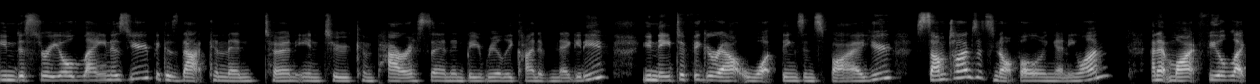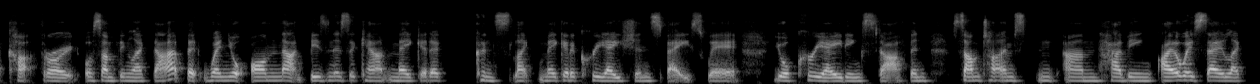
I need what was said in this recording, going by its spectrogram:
industry or lane as you because that can then turn into comparison and be really kind of negative. You need to figure out what things inspire you. Sometimes it's not following anyone and it might feel like cutthroat or something like that, but when you're on that business account, make it a cons- like make it a creation space where you're creating stuff. And sometimes um having i always say like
